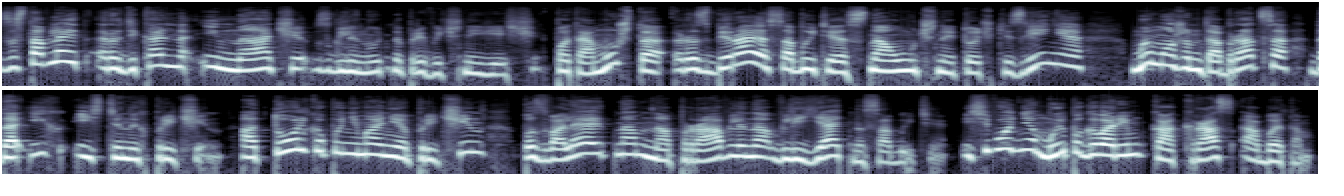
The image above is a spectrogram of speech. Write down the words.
заставляет радикально иначе взглянуть на привычные вещи. Потому что, разбирая события с научной точки зрения, мы можем добраться до их истинных причин. А только понимание причин позволяет нам направленно влиять на события. И сегодня мы поговорим как раз об этом.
